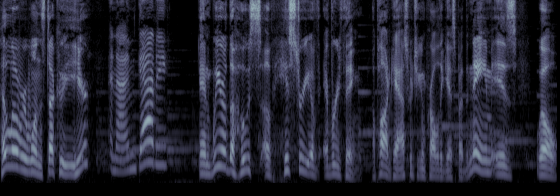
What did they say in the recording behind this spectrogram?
Hello everyone, Stakuyi here. And I'm Gabby. And we are the hosts of History of Everything, a podcast which you can probably guess by the name is, well,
